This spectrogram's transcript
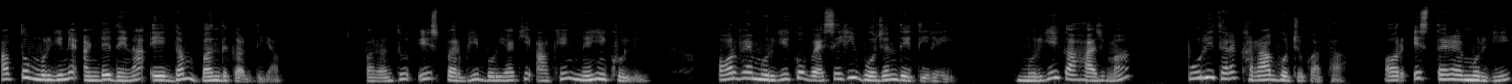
अब तो मुर्गी ने अंडे देना एकदम बंद कर दिया। परंतु इस पर भी बुढ़िया की आँखें नहीं खुली और वह मुर्गी को वैसे ही भोजन देती रही। मुर्गी का हाजमा पूरी तरह खराब हो चुका था। और इस तरह मुर्गी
